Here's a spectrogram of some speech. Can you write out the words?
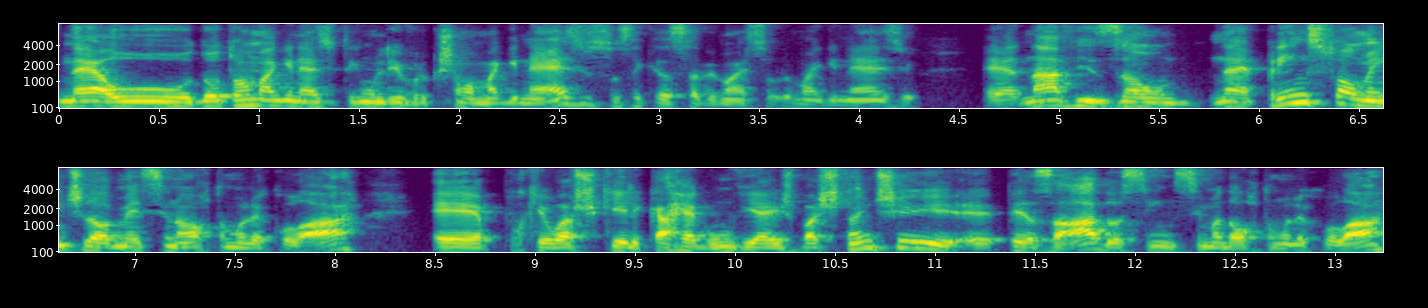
Né, o Dr. Magnésio tem um livro que chama Magnésio, se você quiser saber mais sobre o magnésio, é, na visão, né, principalmente da medicina ortomolecular, é, porque eu acho que ele carrega um viés bastante é, pesado assim em cima da ortomolecular.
